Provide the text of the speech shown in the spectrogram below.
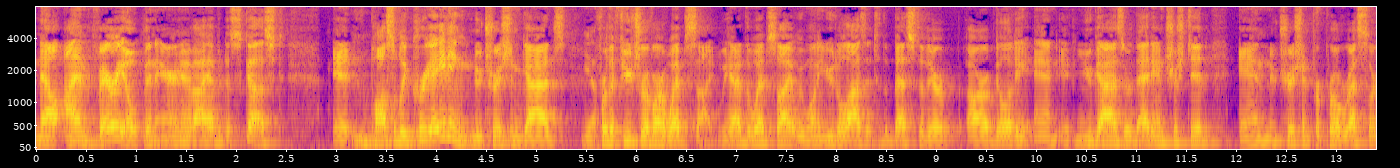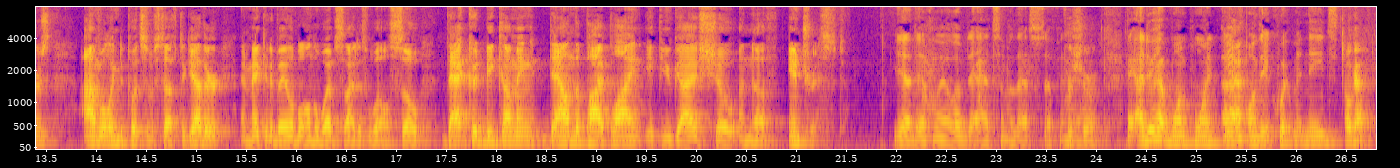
Now, I am very open. Aaron and I have discussed it, possibly creating nutrition guides Yeah. for the future of our website. We have the website. We want to utilize it to the best of their, our ability. And if you guys are that interested in nutrition for pro wrestlers, I'm willing to put some stuff together and make it available on the website as well. So that could be coming down the pipeline if you guys show enough interest. Yeah, definitely. I love to add some of that stuff in For there. sure. Hey, I do have one point um, Yeah. on the equipment needs. Okay.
